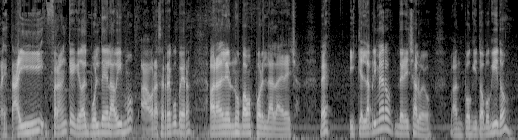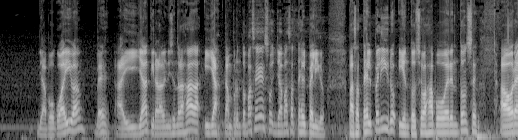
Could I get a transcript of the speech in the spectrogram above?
Está ahí Frank que queda al borde del abismo. Ahora se recupera. Ahora nos vamos por la, la derecha. ¿Ves? Izquierda primero, derecha luego. Van poquito a poquito. De a poco ahí van. ¿Ves? Ahí ya tira la bendición de la jada. Y ya, tan pronto pase eso, ya pasaste el peligro. Pasaste el peligro y entonces vas a poder entonces ahora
